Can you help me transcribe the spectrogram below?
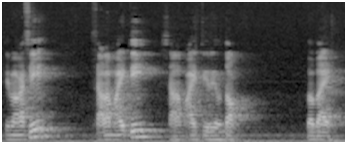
terima kasih. Salam IT, salam IT Real Talk. Bye bye.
